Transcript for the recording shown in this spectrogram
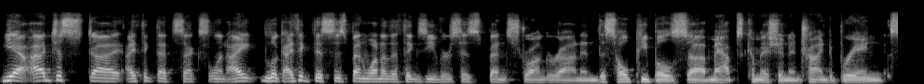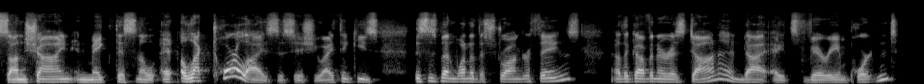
Yeah, I just uh, I think that's excellent. I look, I think this has been one of the things Evers has been stronger on, and this whole People's uh, Maps Commission and trying to bring sunshine and make this an electoralize this issue. I think he's this has been one of the stronger things uh, the governor has done, and uh, it's very important.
